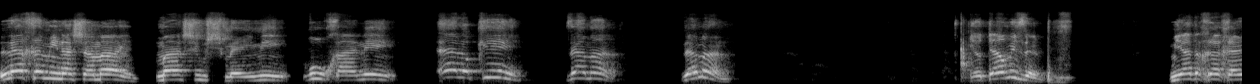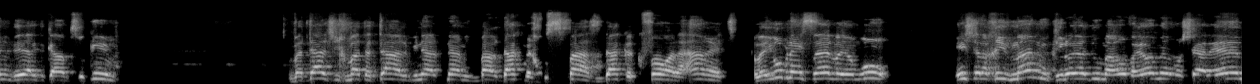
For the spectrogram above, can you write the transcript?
לחם מן השמיים, משהו שמימי, רוחני, אלוקי. זה המן. זה המן. יותר מזה, מיד אחרי כן, דילגתי כמה פסוקים, ותל שכבת הטל, והנה על פני המדבר דק מחוספס, דק הכפור על הארץ, ויראו בני ישראל ויאמרו, איש של אחיו מנו, כי לא ידעו מהו, ויאמר משה עליהם,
